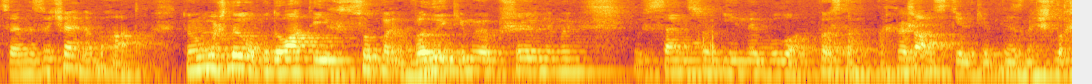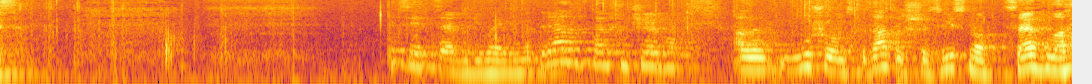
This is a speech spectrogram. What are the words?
Це надзвичайно багато. Тому можливо будувати їх супер великими, обширними сенсу і не було. Просто прихожан стільки б не знайшлося. Це будівельні матеріали в першу чергу. Але мушу вам сказати, що звісно цегла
